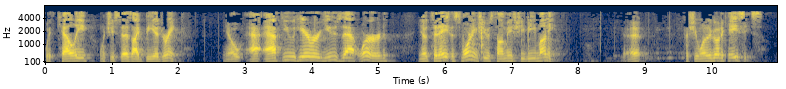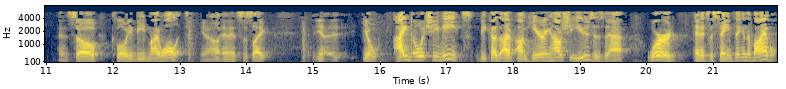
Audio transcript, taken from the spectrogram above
with Kelly when she says, I be a drink. You know, a- after you hear her use that word, you know, today, this morning she was telling me she be money. Okay? Because she wanted to go to Casey's. And so, Chloe beat my wallet. You know, and it's just like, you know, you know, I know what she means because i I'm hearing how she uses that word, and it's the same thing in the Bible.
